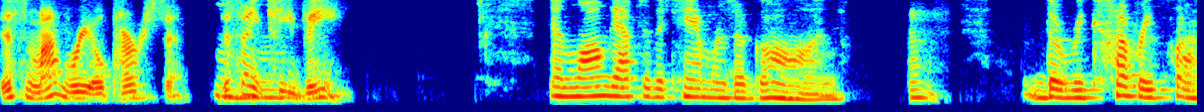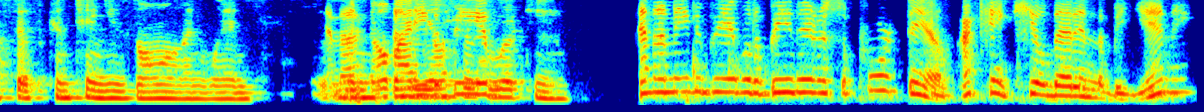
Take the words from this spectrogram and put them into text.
This is my real person. This mm-hmm. ain't TV. And long after the cameras are gone, mm. the recovery process continues on when, when I, nobody I else is able, looking. And I need to be able to be there to support them. I can't kill that in the beginning.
